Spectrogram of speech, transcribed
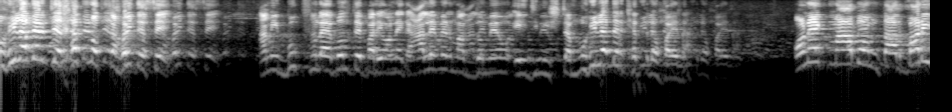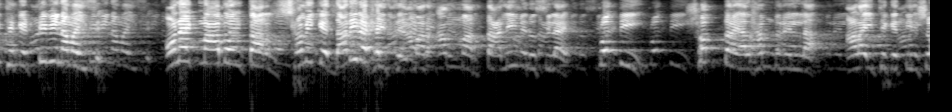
মহিলাদের যে খেদমতটা হইতেছে, আমি বুক ফুলায় বলতে পারি, অনেক আলেমের মাধ্যমেও এই জিনিসটা মহিলাদের ক্ষেত্রে হয় না। অনেক মা বোন তার বাড়ি থেকে টিভি নামাইছে। অনেক মা বোন স্বামীকে দাড়ি রাখাইছে আমার আম্মার তালিমের উসিলায়। প্রতি সপ্তাহে আলহামদুলিল্লাহ আড়াই থেকে তিনশো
